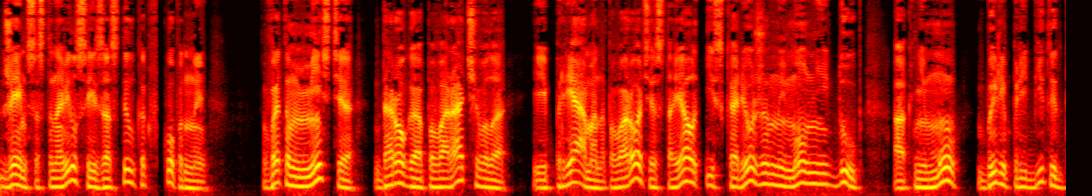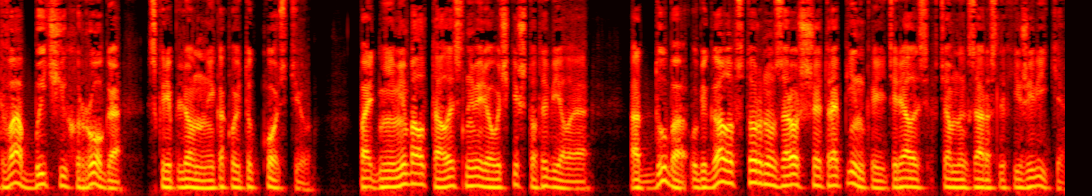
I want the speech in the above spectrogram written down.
Джеймс остановился и застыл, как вкопанный. В этом месте Дорога поворачивала, и прямо на повороте стоял искореженный молнией дуб, а к нему были прибиты два бычьих рога, скрепленные какой-то костью. Под ними болталось на веревочке что-то белое. От дуба убегала в сторону заросшая тропинка и терялась в темных зарослях ежевики.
